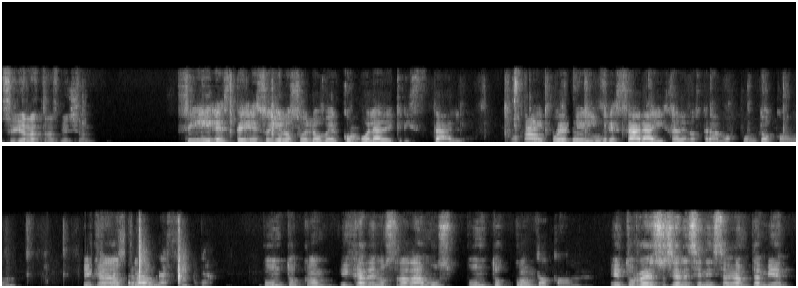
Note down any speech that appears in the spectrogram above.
seguía la transmisión. Sí, este, eso yo lo suelo ver con bola de cristal. Okay, ah, Puede ingresar a hijadenostradamus.com. Hija de una cita. Punto com. Hija de Nostradamus.com. En tus redes sociales, en Instagram también.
